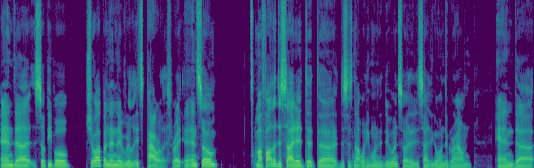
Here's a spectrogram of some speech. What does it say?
and uh, so people show up, and then they really it's powerless, right? And, and so my father decided that uh, this is not what he wanted to do, and so they decided to go underground. And uh,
